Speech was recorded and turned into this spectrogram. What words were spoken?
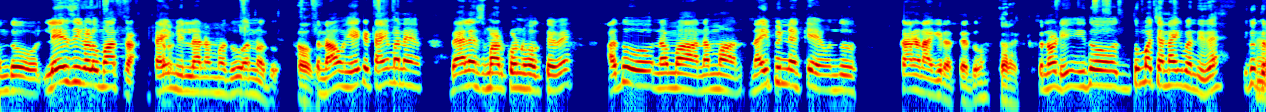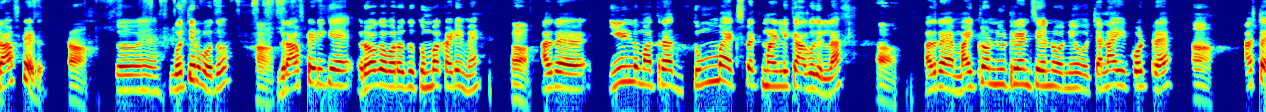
ಒಂದು ಲೇಜಿಗಳು ಮಾತ್ರ. ಟೈಮ್ ಇಲ್ಲ ನಮ್ಮದು ಅನ್ನೋದು. ನಾವು ಹೇಗೆ ಟೈಮ್ ಅನ್ನೇ ಬ್ಯಾಲೆನ್ಸ್ ಮಾಡ್ಕೊಂಡು ಹೋಗ್ತೇವೆ ಅದು ನಮ್ಮ ನಮ್ಮ ನೈಪುಣ್ಯಕ್ಕೆ ಒಂದು ಕಾರಣ ಆಗಿರತ್ತೆ ಅದು ಕರೆಕ್ಟ್ ಸೊ ನೋಡಿ ಇದು ತುಂಬಾ ಚೆನ್ನಾಗಿ ಬಂದಿದೆ ಇದು ಗ್ರಾಫ್ಟೆಡ್. ಸೊ ಗೊತ್ತಿರ್ಬೋದು. ಗ್ರಾಫ್ಟೆಡ್ಗೆ ರೋಗ ಬರೋದು ತುಂಬಾ ಕಡಿಮೆ. ಆದ್ರೆ ಈಲ್ಡ್ ಮಾತ್ರ ತುಂಬಾ ಎಕ್ಸ್ಪೆಕ್ಟ್ ಮಾಡ್ಲಿಕ್ಕೆ ಆಗುದಿಲ್ಲ. ಆದ್ರೆ ಮೈಕ್ರೋ ನ್ಯೂಟ್ರಿಯೆಂಟ್ಸ್ ಏನು ನೀವು ಚೆನ್ನಾಗಿ ಕೊಟ್ರೆ. ಅಷ್ಟೇ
